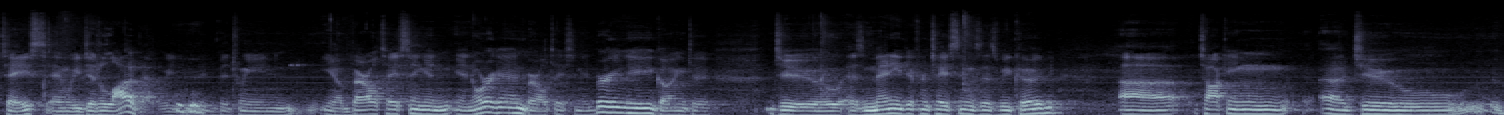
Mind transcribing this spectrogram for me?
taste, and we did a lot of that. We mm-hmm. between you know barrel tasting in, in Oregon, barrel tasting in Burgundy, going to do as many different tastings as we could uh, talking uh, to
